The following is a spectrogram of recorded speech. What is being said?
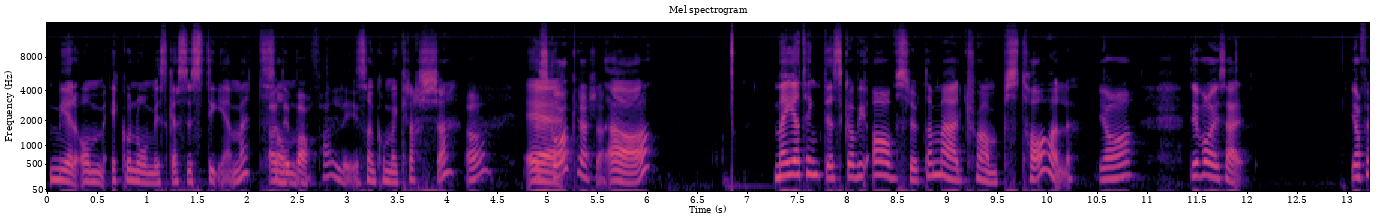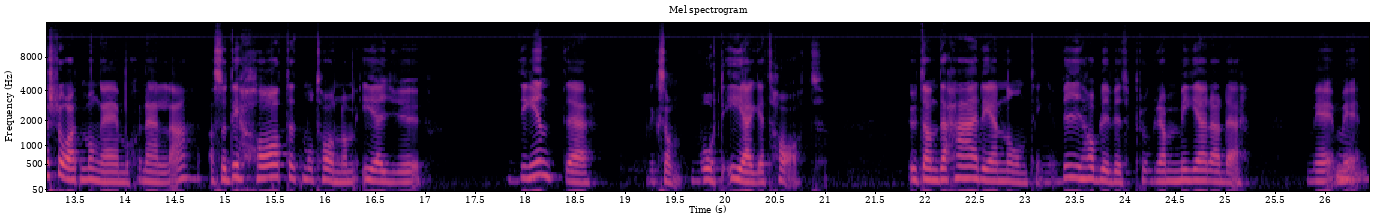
mer om ekonomiska systemet ja, som, som kommer krascha. Ja. Det ska Eh, krascha. Ja. Men jag tänkte, ska vi avsluta med Trumps tal? Ja, det var ju så här. Jag förstår att många är emotionella. Alltså det hatet mot honom är ju, det är inte liksom vårt eget hat. Utan det här är någonting, vi har blivit programmerade med, med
